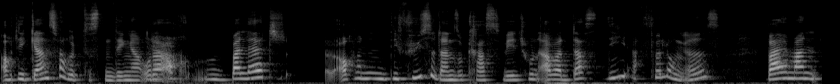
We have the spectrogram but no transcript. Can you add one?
auch die ganz verrücktesten Dinge oder ja. auch Ballett, auch wenn die Füße dann so krass wehtun, aber dass die Erfüllung ist, weil man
